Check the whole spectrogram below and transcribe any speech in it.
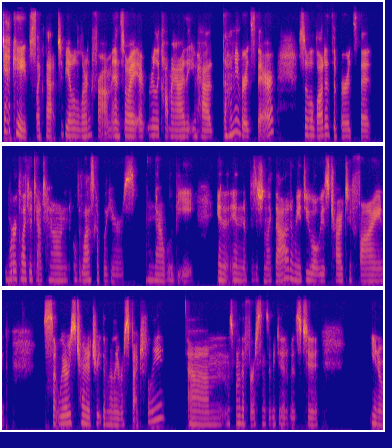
decades like that to be able to learn from. And so I, it really caught my eye that you had the hummingbirds there. So a lot of the birds that were collected downtown over the last couple of years now will be in in a position like that. And we do always try to find. So we always try to treat them really respectfully. Um, it was one of the first things that we did was to, you know,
